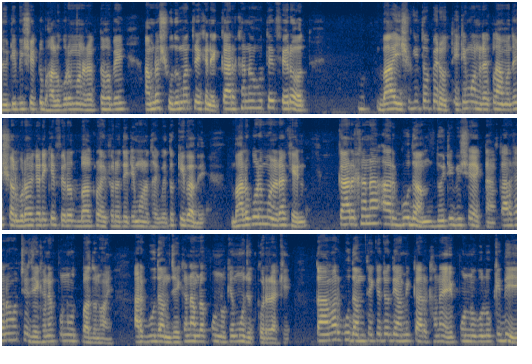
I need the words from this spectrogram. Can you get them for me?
দুইটি বিষয় একটু ভালো করে মনে রাখতে হবে। আমরা শুধুমাত্র এখানে কারখানা হতে ফেরত বা ইস্যুকৃত ফেরত এটি মনে রাখলে আমাদের সরবরাহকারীকে ফেরত বা ক্রয় ফেরত এটি মনে থাকবে। তো কীভাবে? ভালো করে মনে রাখেন, কারখানা আর গুদাম দুইটি বিষয় এক না কারখানা হচ্ছে যেখানে পণ্য উৎপাদন হয়, আর গুদাম যেখানে আমরা পণ্যকে মজুত করে রাখি। তা আমার গুদাম থেকে যদি আমি কারখানায় পণ্যগুলোকে দিই,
